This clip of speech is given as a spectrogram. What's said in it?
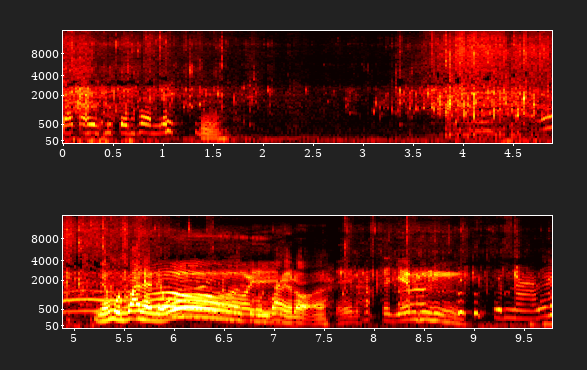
ตักเอาที่ต้มพร้อมเลยอืมยังหุ่นไหวเลยเนี่ยโอ้ยหุ่นไหวหรอเย็นครับจะเย็นเต็มหนาเลย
